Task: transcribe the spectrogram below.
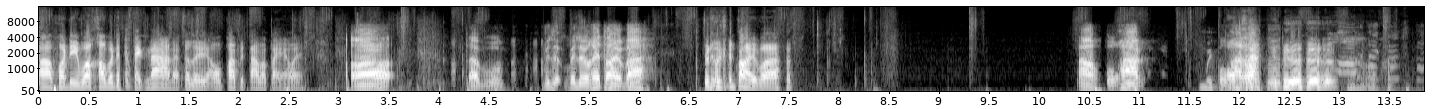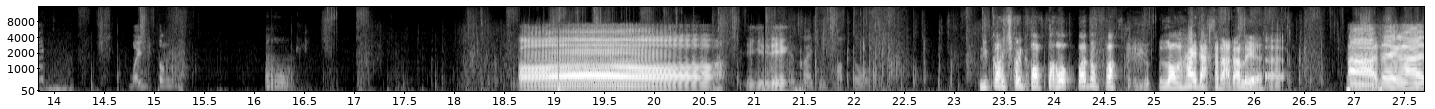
อ่าพอดีว่าเขาไม่ได้แต่งหน้านะ ก็เลยเอาผ้าปิดตามาแปะไว้ๆอ๋อตามบูมไม่รู้ไม่รู้ใครต่อยมาไปโดนกันต่อยมาอ้าวอกหัก อกหักรักตุ๊ดอ๋ออย่างนี้นี่เองนี่ก็ชนขอบโต๊ะว่าต้องฟังร้องไห้หนักขนาดนั้นเลยเหรออ่าถ้าอย่างนั้น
